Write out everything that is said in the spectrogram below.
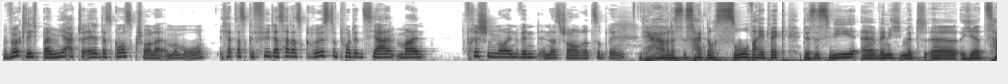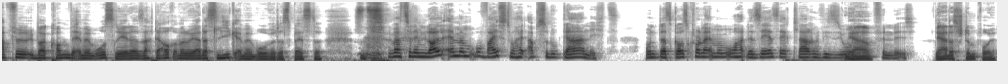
wirklich bei mir aktuell das Ghostcrawler MMO. Ich habe das Gefühl, das hat das größte Potenzial, mal frischen neuen Wind in das Genre zu bringen. Ja, aber das ist halt noch so weit weg. Das ist wie, äh, wenn ich mit äh, hier Zapfel über kommende MMOs rede, sagt er auch immer nur, ja, das League-MMO wird das Beste. Aber zu dem LOL-MMO weißt du halt absolut gar nichts. Und das Ghostcrawler-MMO hat eine sehr, sehr klare Vision, ja. finde ich. Ja, das stimmt wohl.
